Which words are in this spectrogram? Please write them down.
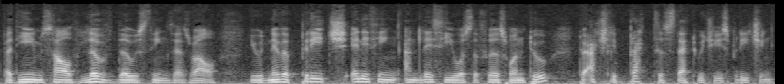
but he himself lived those things as well. He would never preach anything unless he was the first one to to actually practice that which he is preaching.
